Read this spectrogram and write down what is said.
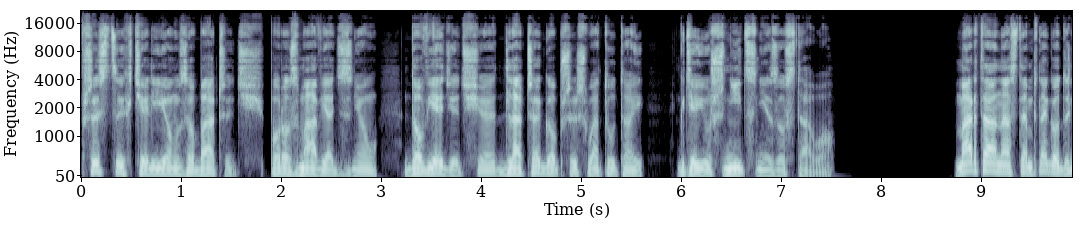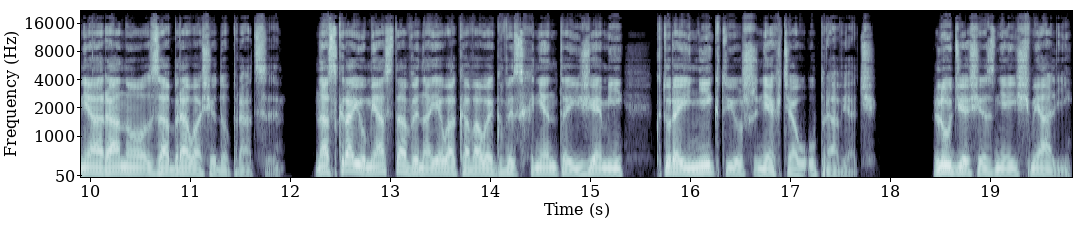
Wszyscy chcieli ją zobaczyć, porozmawiać z nią, dowiedzieć się, dlaczego przyszła tutaj, gdzie już nic nie zostało. Marta następnego dnia rano zabrała się do pracy. Na skraju miasta wynajęła kawałek wyschniętej ziemi, której nikt już nie chciał uprawiać. Ludzie się z niej śmiali.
